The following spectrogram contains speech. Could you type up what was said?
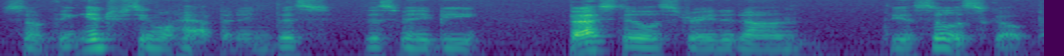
something interesting will happen. And this, this may be best illustrated on the oscilloscope.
